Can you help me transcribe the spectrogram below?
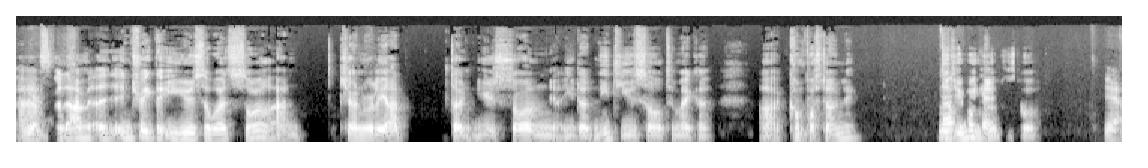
Um, yes. But I'm uh, intrigued that you use the word soil, and generally I don't use soil, and you don't need to use soil to make a uh, compost only. No, Did you mean okay. soil? Yeah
